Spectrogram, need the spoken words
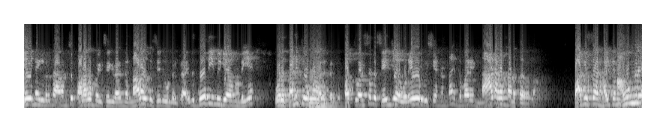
ஏஎன்ஐல இருந்து ஆரம்பிச்சு பலரும் போய் செய்கிறாங்க இந்த நாடகத்தை செய்து கொண்டிருக்கிறார். இது கோதி மீடியாவினுடைய ஒரு தனித்துவமா இருக்கிறது. பத்து வருஷத்துல செஞ்ச ஒரே ஒரு விஷயம் என்னன்னா இந்த மாதிரி நாடகம் நடத்துறதுதான். பாகிஸ்தான் ஹை அவங்களே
